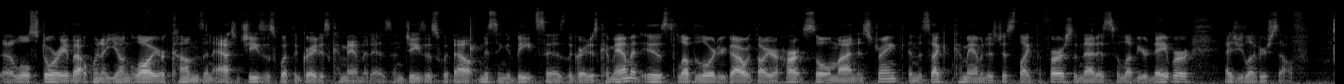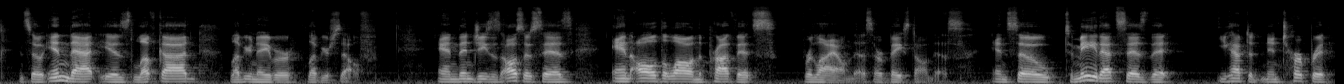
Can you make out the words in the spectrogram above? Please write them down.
a little story about when a young lawyer comes and asks Jesus what the greatest commandment is. And Jesus, without missing a beat, says the greatest commandment is to love the Lord your God with all your heart, soul, mind, and strength. And the second commandment is just like the first, and that is to love your neighbor as you love yourself. And so in that is love God, love your neighbor, love yourself. And then Jesus also says, and all the law and the prophets rely on this, or based on this. And so to me, that says that you have to interpret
